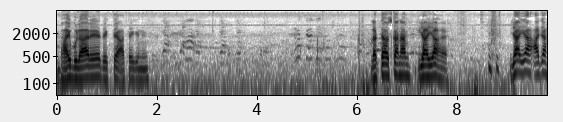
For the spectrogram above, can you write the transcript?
भाई बुला रहे हैं, देखते आते कि नहीं। लगता है उसका नाम या या है। या या आजा।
